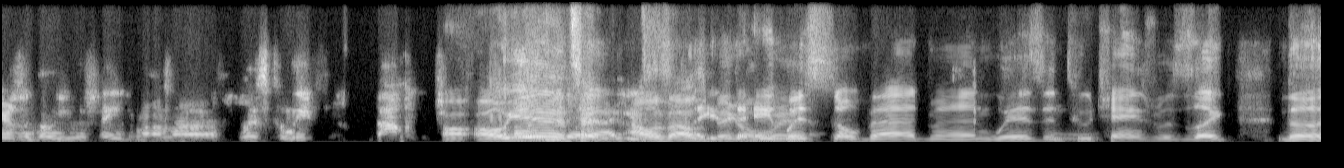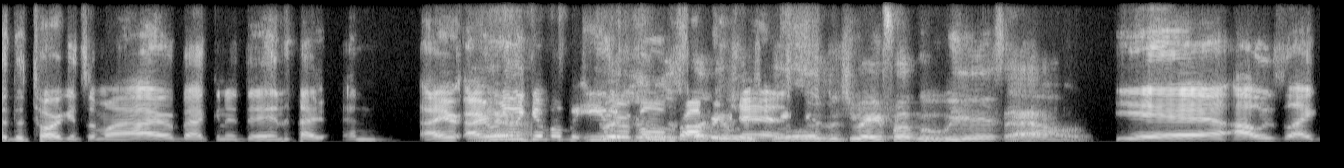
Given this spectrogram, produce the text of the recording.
Years ago, you was hating on uh, Wiz Khalifa. Now look at you. Oh, oh yeah, yeah, Ted- I I, was I was I used big to on hate Wiz. Wiz so bad, man. Wiz and 2 Chainz was like the the targets of my ire back in the day, and I and I I didn't really give them either of them a proper fucking with chance. Chance, But you ain't fuck with Wiz. How? Yeah, I was like,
